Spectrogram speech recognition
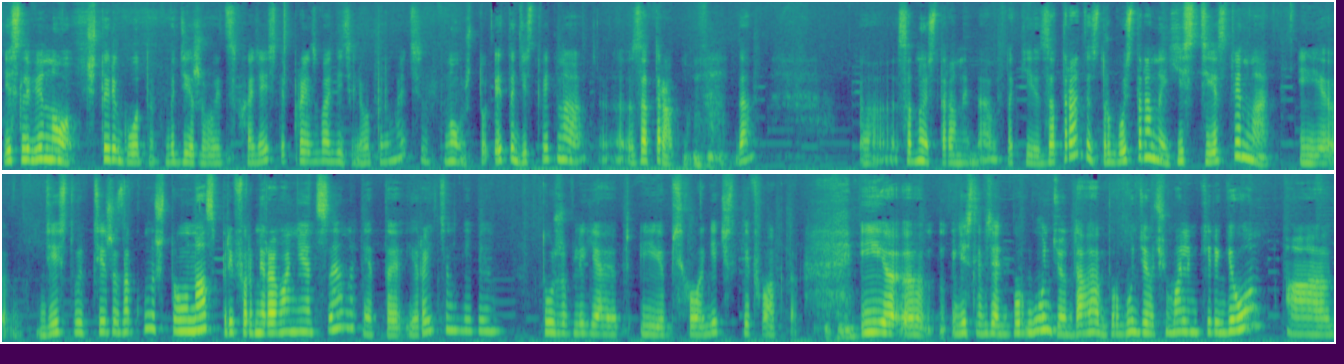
Если вино 4 года выдерживается в хозяйстве производителя, вы понимаете, ну, что это действительно э, затратно. Угу. Да? Э, с одной стороны, да, такие затраты, с другой стороны, естественно, и действуют те же законы, что у нас при формировании цен это и рейтинги вин, тоже влияют, и психологический фактор. Угу. И э, если взять Бургундию, да, Бургундия очень маленький регион, а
